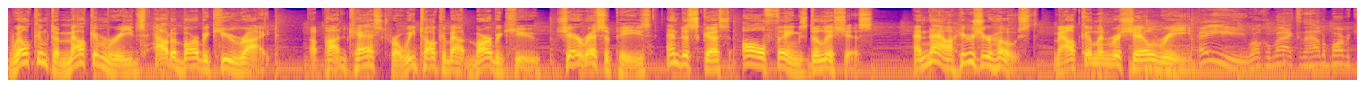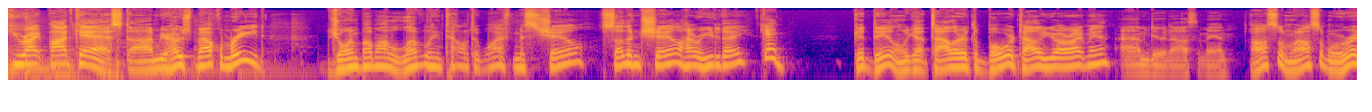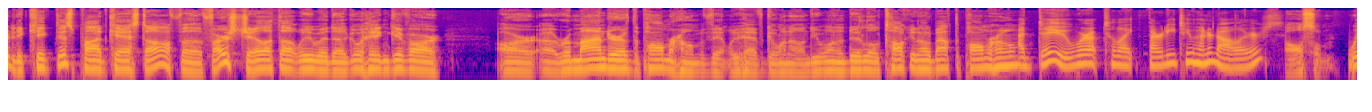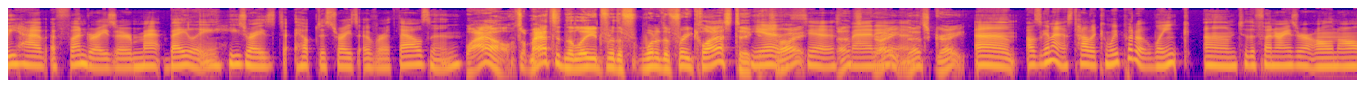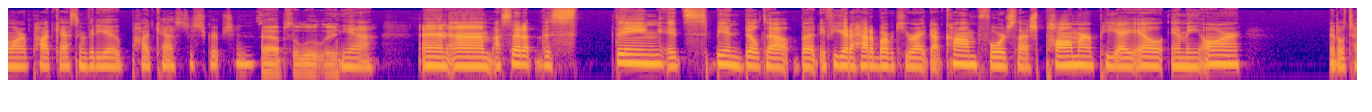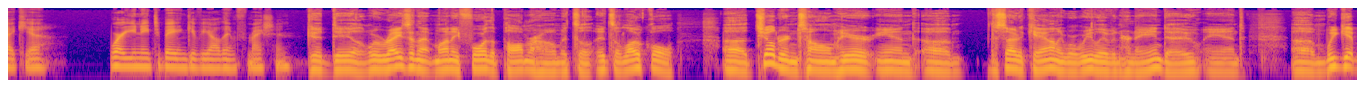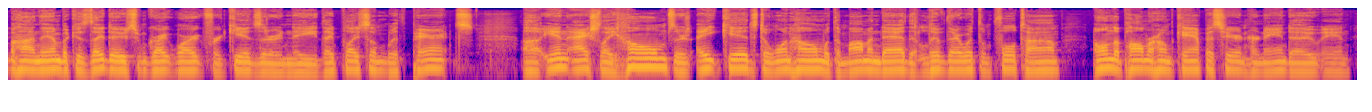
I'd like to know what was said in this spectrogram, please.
Welcome to Malcolm Reed's How to Barbecue Right, a podcast where we talk about barbecue, share recipes, and discuss all things delicious. And now, here's your host, Malcolm and Rochelle Reed. Hey, welcome back to the How to Barbecue Right podcast. I'm your host, Malcolm Reed, joined by my lovely and talented wife, Miss Shell, Southern Shell. How are you today? Good. Good deal. And we got Tyler at the board. Tyler, you all right, man? I'm doing awesome, man. Awesome, awesome. We're ready to kick this podcast off. Uh, first, Shell, I thought we would uh, go ahead and give our our uh, reminder of the Palmer Home event we have going on. Do you want to do a little talking about the Palmer Home? I do. We're up to like thirty two hundred dollars. awesome. We have a fundraiser. Matt Bailey. He's raised helped us raise over a thousand. Wow. So Matt's in the lead for the one of the free class tickets, Yes, right? yes, That's Matt great. is. That's great. Um, I was gonna ask Tyler, can we put a link um to the fundraiser on all our podcast and video podcast descriptions? Absolutely. Yeah. And um, I set up this thing. It's being built out, but if you go to howtobarbecueright.com forward slash Palmer, P A L M E R, it'll take you where you need to be and give you all the information. Good deal. We're raising that money for the Palmer Home. It's a it's a local uh, children's home here in um, DeSoto County where we live in Hernando, and um, we get behind them because they do some great work for kids that are in need. They place them with parents. Uh, in actually homes, there's eight kids to one home with the mom and dad that live there with them full time on the Palmer Home campus here in Hernando, and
